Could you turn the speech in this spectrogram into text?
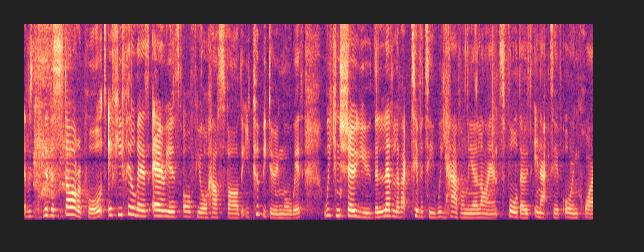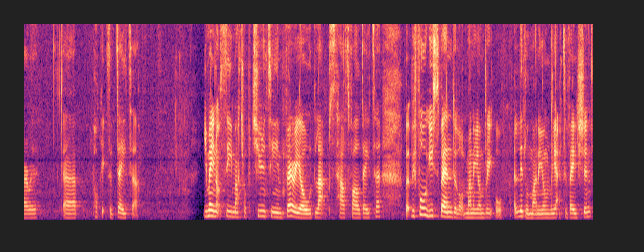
with the STAR report, if you feel there's areas of your house file that you could be doing more with, we can show you the level of activity we have on the Alliance for those inactive or inquiry uh, pockets of data. You may not see much opportunity in very old lapsed house file data, but before you spend a lot of money on, re or a little money on reactivation,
